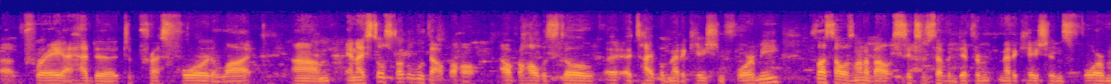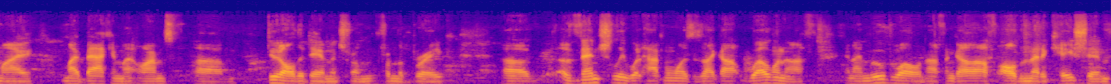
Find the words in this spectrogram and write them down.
uh, pray. I had to, to press forward a lot. Um, and I still struggled with alcohol. Alcohol was still a, a, type of medication for me. Plus, I was on about six or seven different medications for my my back and my arms um, due to all the damage from from the break. Uh, eventually, what happened was is I got well enough and I moved well enough and got off all the medication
